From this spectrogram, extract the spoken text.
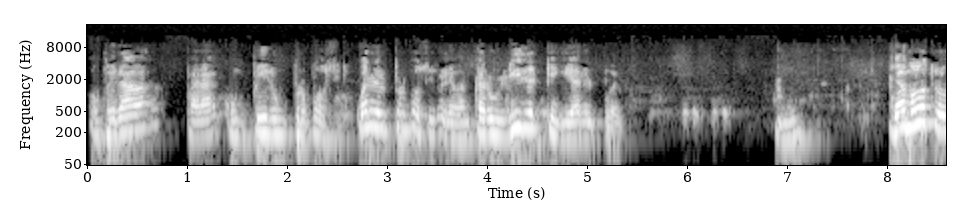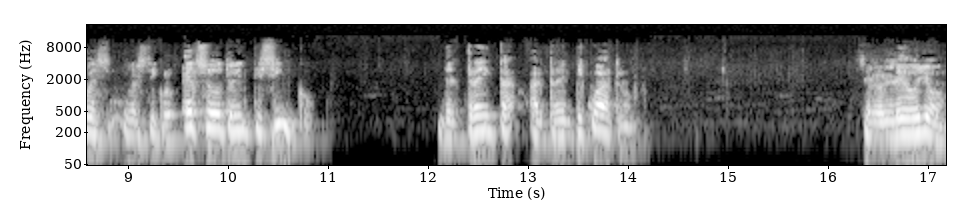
Operaba para cumplir un propósito. ¿Cuál es el propósito? Levantar un líder que guiara al pueblo. ¿Sí? Veamos otro versículo, Éxodo 35, del 30 al 34. Se lo leo yo,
